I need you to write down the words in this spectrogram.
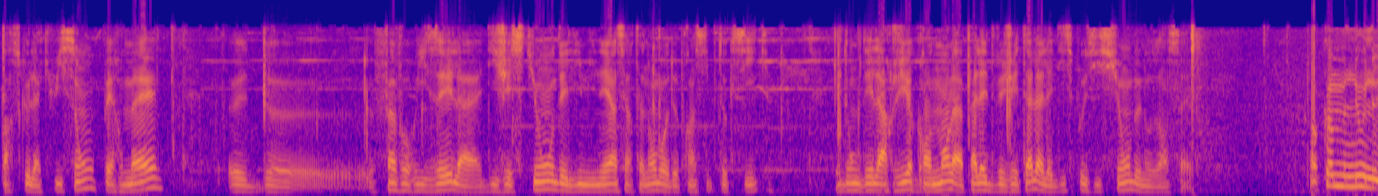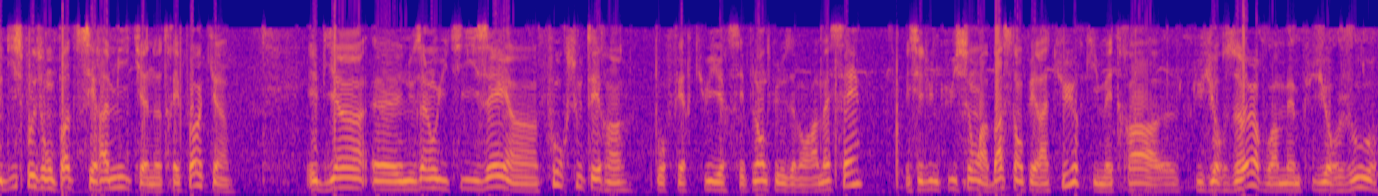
parce que la cuisson permet euh, de favoriser la digestion, d'éliminer un certain nombre de principes toxiques, et donc d'élargir grandement la palette végétale à la disposition de nos ancêtres. comme nous ne disposons pas de céramique à notre époque, eh euh, nous allons utiliser un four souterrain pour faire cuire ces plantes que nous avons ramassées. Et c'est une cuisson à basse température qui mettra euh, plusieurs heures, voire même plusieurs jours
